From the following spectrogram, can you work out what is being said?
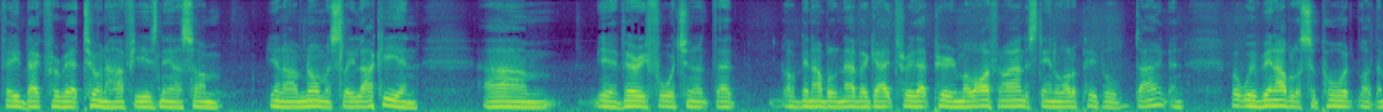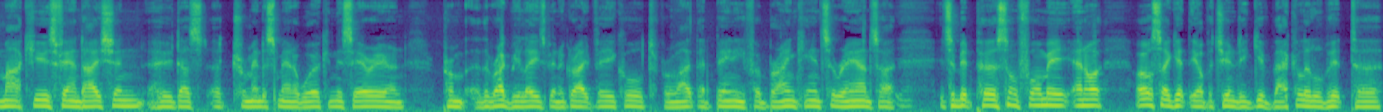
feedback for about two and a half years now. So I'm, you know, enormously lucky and, um, yeah, very fortunate that I've been able to navigate through that period in my life. And I understand a lot of people don't. And but we've been able to support like the Mark Hughes Foundation, who does a tremendous amount of work in this area, and prom- the rugby league's been a great vehicle to promote that beanie for brain cancer round. So Yeah. it's a bit personal for me, and I, I also get the opportunity to give back a little bit to,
